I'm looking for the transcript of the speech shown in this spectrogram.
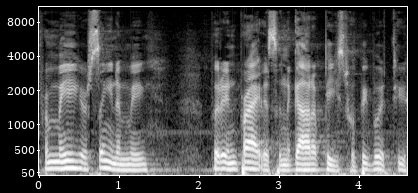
from me, or seen of me, put it in practice, and the God of peace will be with you.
